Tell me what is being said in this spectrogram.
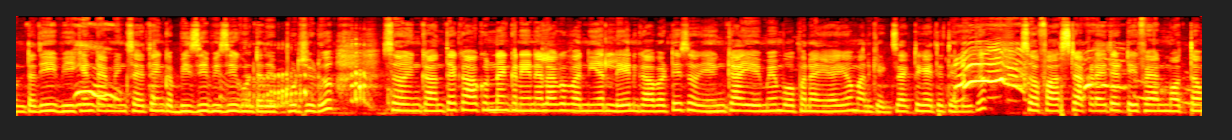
ఉంటుంది. వీకెండ్ టైమింగ్స్ అయితే ఇంకా బిజీ బిజీగా ఉంటుంది ఎప్పుడు చూడు. సో ఇంకా అంతేకాకుండా ఇంకా నేను ఎలాగో వన్ ఇయర్ లేను కాబట్టి సో ఇంకా ఏమేమి ఓపెన్ అయ్యాయో మనకి ఎగ్జాక్ట్గా అయితే తెలియదు సో ఫస్ట్ అక్కడైతే అయితే టిఫిన్ మొత్తం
